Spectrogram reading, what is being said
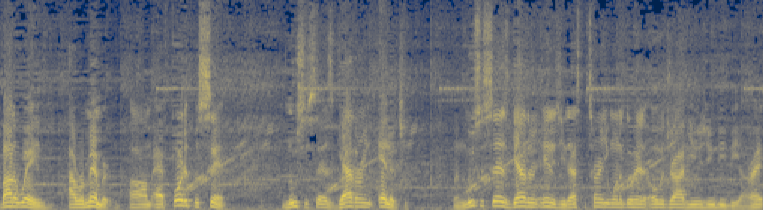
by the way, I remember um, at 40 percent Lucius says gathering energy. When Lucius says gathering energy, that's the turn you want to go ahead and overdrive use UBB, alright?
